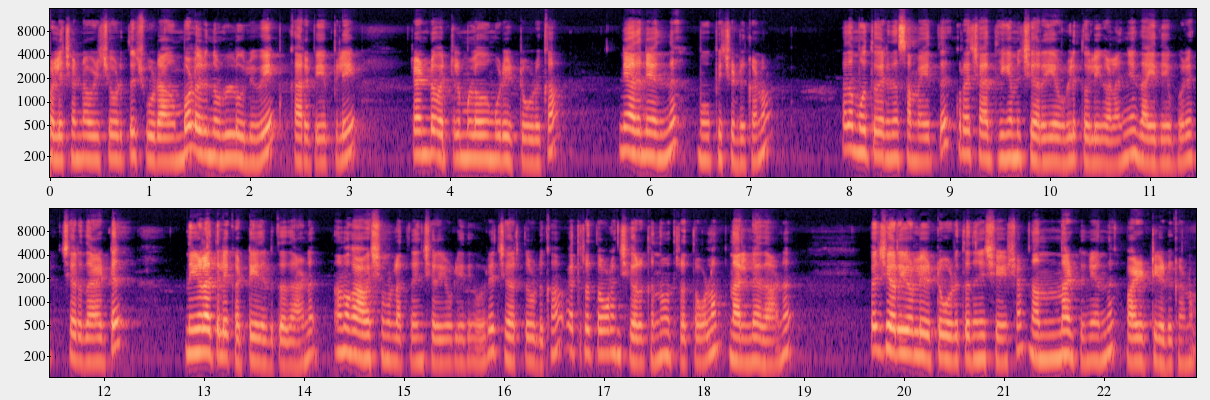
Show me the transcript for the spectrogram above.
വെളിച്ചെണ്ണ ഒഴിച്ച് കൊടുത്ത് ചൂടാകുമ്പോൾ ഒരു നുള്ളുലുവയും കറിവേപ്പിലയും രണ്ട് വറ്റൽമുളകും കൂടി ഇട്ട് കൊടുക്കാം. ഇനി അതിനെ ഒന്ന് മൂപ്പിച്ചെടുക്കണം. അത് മൂത്ത് വരുന്ന സമയത്ത് കുറച്ചധികം ചെറിയ ഉള്ളി തൊലി കളഞ്ഞ് ഇതാ ഇതേപോലെ ചെറുതായിട്ട് നീളത്തിൽ കട്ട് ചെയ്തെടുത്തതാണ്. നമുക്ക് ആവശ്യമുള്ള അത്രയും ചെറിയ ഉള്ളി ഇതുപോലെ ചേർത്ത് കൊടുക്കാം. എത്രത്തോളം ചേർക്കുന്നോ അത്രത്തോളം നല്ലതാണ്. അപ്പോൾ ചെറിയ ഉള്ളി ഇട്ട് കൊടുത്തതിന് ശേഷം നന്നായിട്ട് ഇനി ഒന്ന് വഴട്ടിയെടുക്കണം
